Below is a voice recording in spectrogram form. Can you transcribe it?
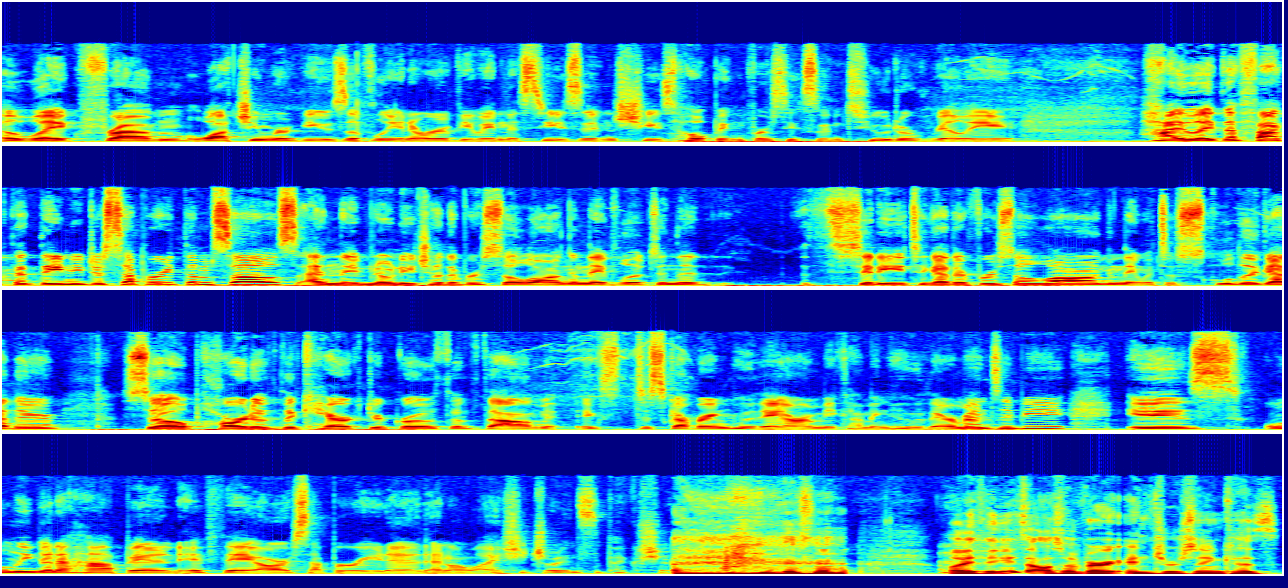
uh, like from watching reviews of lena reviewing the season she's hoping for season two to really highlight the fact that they need to separate themselves and they've known each other for so long and they've lived in the city together for so long and they went to school together. So part of the character growth of them ex- discovering who they are and becoming who they're meant to be is only going to happen if they are separated and Elijah joins the picture. well, I think it's also very interesting because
